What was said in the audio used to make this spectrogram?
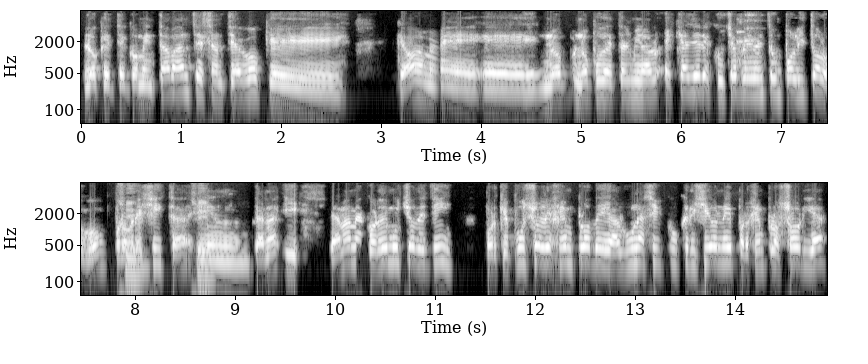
Lo que te comentaba antes, Santiago, que que vamos, eh, no, no pude terminarlo. Es que ayer escuché previamente un politólogo progresista sí, sí. en canal y además me acordé mucho de ti porque puso el ejemplo de algunas circunscripciones, por ejemplo Soria,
